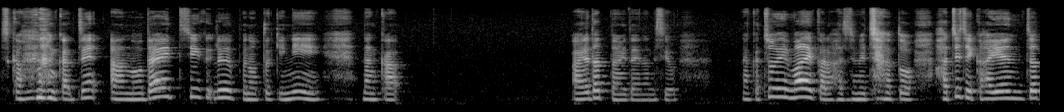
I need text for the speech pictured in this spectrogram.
しかもなんかぜあの第一グループの時になんかあれだったみたいなんですよ。なんかちょい前から始めちゃうと8時開演じゃ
